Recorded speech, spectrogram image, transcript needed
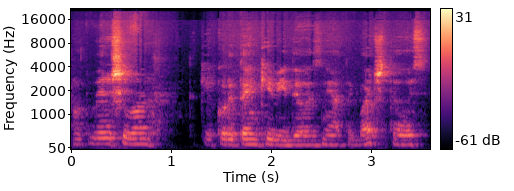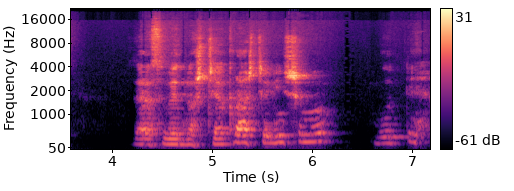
От вирішив вам таке коротеньке відео зняти. Бачите, ось зараз видно ще краще в іншому бути.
